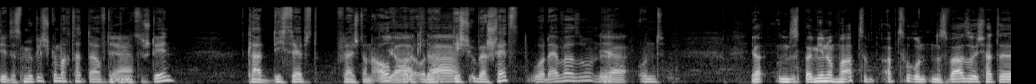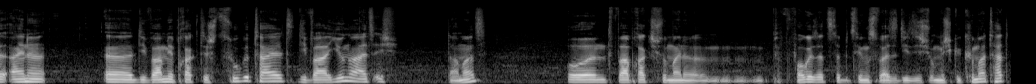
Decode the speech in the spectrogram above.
dir das möglich gemacht hat, da auf der Ja. Bühne zu stehen. Klar, dich selbst vielleicht dann auch Ja, oder, oder dich überschätzt, whatever so. Ne? Ja. Und Ja, um das bei mir nochmal abzu, abzurunden, es war so, ich hatte eine, äh, die war mir praktisch zugeteilt, die war jünger als ich damals und war praktisch so meine ähm, Vorgesetzte, beziehungsweise die sich um mich gekümmert hat.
